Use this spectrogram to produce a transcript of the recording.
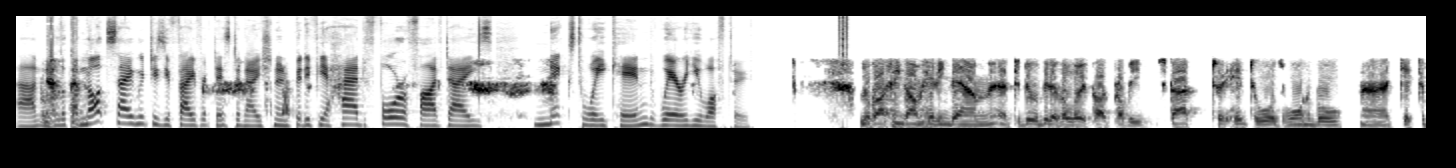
Uh, now, look, I'm not saying which is your favourite destination, but if you had four or five days next weekend, where are you off to? Look, I think I'm heading down uh, to do a bit of a loop. I'd probably start to head towards Warrnambool, uh, get to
